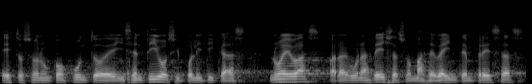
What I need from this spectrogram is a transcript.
Estos son un conjunto de incentivos y políticas nuevas. Para algunas de ellas son más de 20 empresas.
